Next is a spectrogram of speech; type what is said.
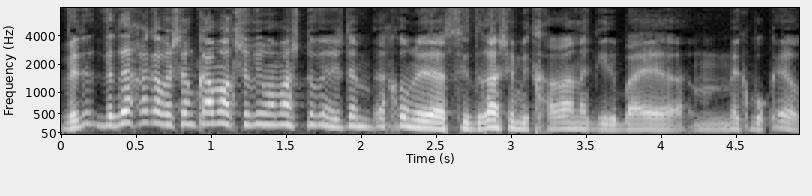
ודרך אגב יש להם כמה מחשבים ממש טובים, יש להם, איך קוראים לזה, הסדרה שמתחרה נגיד במקבוק אייר.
